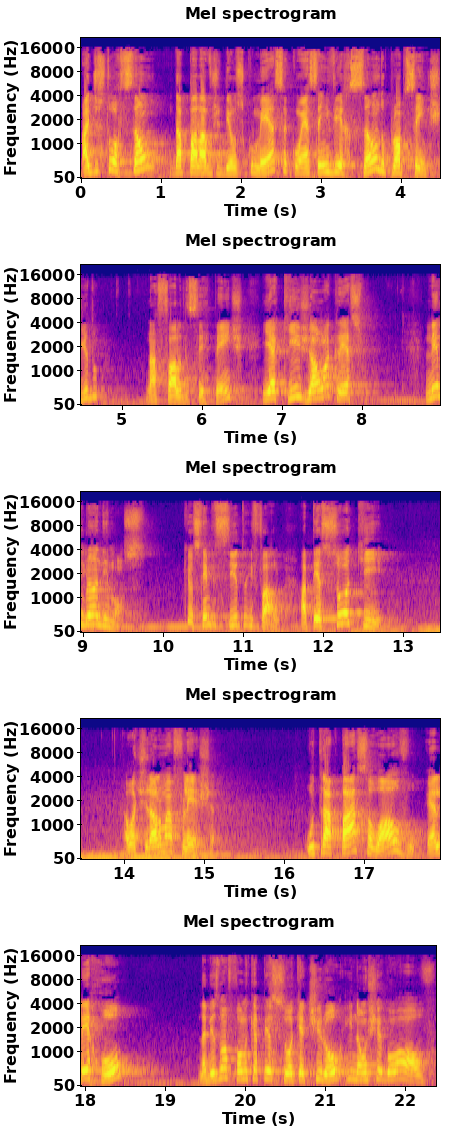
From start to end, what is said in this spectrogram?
A distorção da palavra de Deus começa com essa inversão do próprio sentido na fala da serpente, e aqui já um acréscimo. Lembrando, irmãos, que eu sempre cito e falo: a pessoa que, ao atirar uma flecha, ultrapassa o alvo, ela errou da mesma forma que a pessoa que atirou e não chegou ao alvo.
